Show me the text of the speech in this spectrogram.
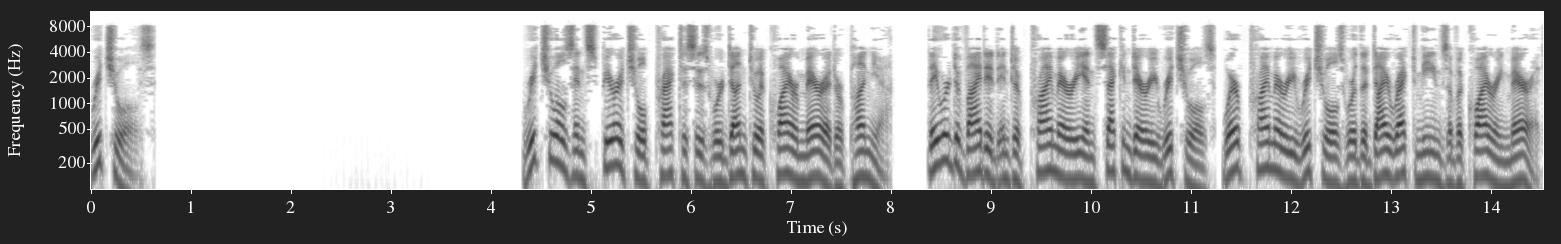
Rituals. Rituals and spiritual practices were done to acquire merit or punya. They were divided into primary and secondary rituals, where primary rituals were the direct means of acquiring merit.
